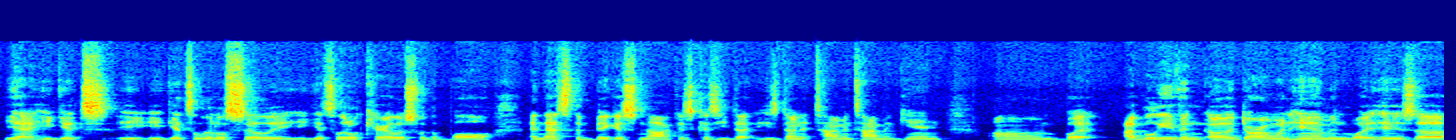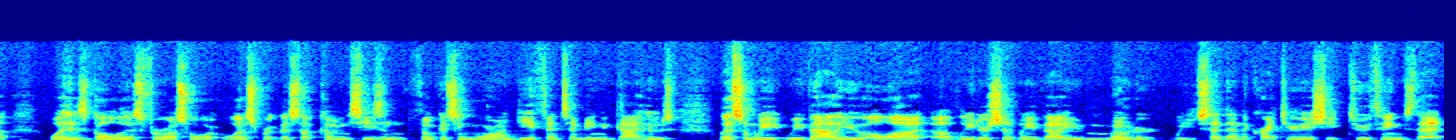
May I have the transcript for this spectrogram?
yeah, he gets he, he gets a little silly. He gets a little careless with the ball, and that's the biggest knock is because he do, he's done it time and time again. Um, but I believe in uh, Darvin Ham and what his uh, what his goal is for Russell Westbrook this upcoming season, focusing more on defense and being a guy who's listen. We we value a lot of leadership. We value motor. We said that in the criteria sheet. Two things that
